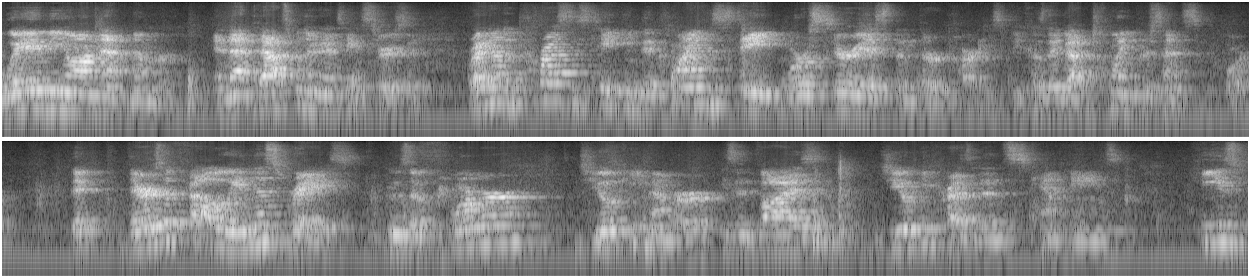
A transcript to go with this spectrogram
way beyond that number, and that that's when they're going to take seriously. Right now, the press is taking decline state more serious than third parties because they've got 20% support. There's a fellow in this race who's a former GOP member. He's advised GOP presidents' campaigns. He's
